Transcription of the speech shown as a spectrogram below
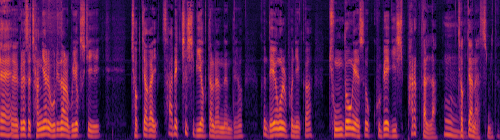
예. 예, 그래서 작년에 우리나라 무역 수지 적자가 472억 달러였는데요. 그 내용을 보니까 중동에서 928억 달러 음. 적자 났습니다.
